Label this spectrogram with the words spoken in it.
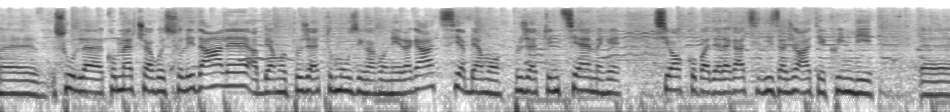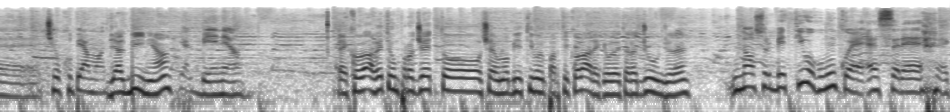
eh, sul commercio acqua solidale, abbiamo il progetto musica con i ragazzi, abbiamo il progetto insieme che si occupa dei ragazzi disagiati e quindi eh, ci occupiamo anche Di Albinia? di Albania. Ecco, avete un progetto, cioè un obiettivo in particolare che volete raggiungere? Il nostro obiettivo comunque è essere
